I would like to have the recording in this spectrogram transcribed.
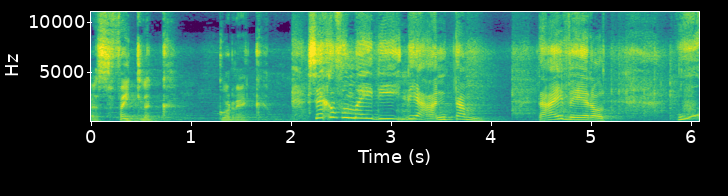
is feitelik korrek. Sê gou vir my die die handtam, daai wêreld. Hoe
